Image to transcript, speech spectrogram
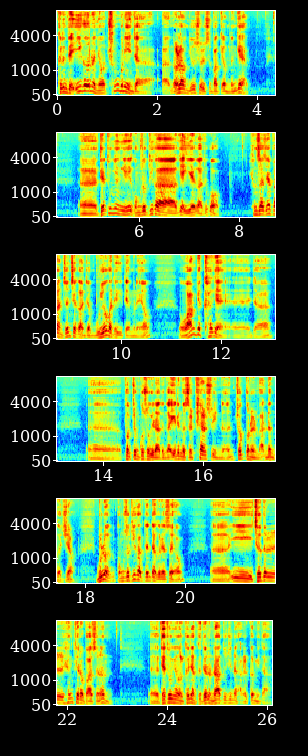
그런데 이거는요 충분히 이제 어, 놀라운 뉴스일 수밖에 없는 게 어, 대통령이 공소기각에 의해 가지고 형사재판 전체가 이제 무효가 되기 때문에요 완벽하게 이제 어, 법정 구속이라든가 이런 것을 피할 수 있는 조건을 만든 거죠. 물론 공소 기각된다 그래서요. 어, 이 저들 행태로 봐서는 어, 대통령을 그냥 그대로 놔두지는 않을 겁니다.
